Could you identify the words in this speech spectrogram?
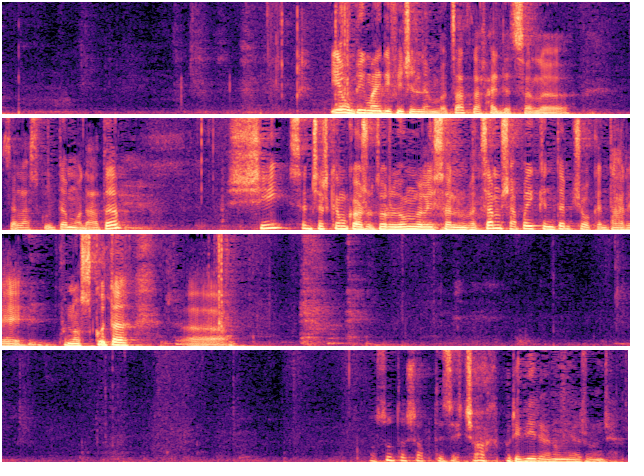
e un pic mai dificil de învățat, dar haideți să-l, să-l ascultăm odată și să încercăm cu ajutorul Domnului să-l învățăm și apoi cântăm și o cântare cunoscută. Uh, o 170. Ah, privirea nu mi ajunge.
